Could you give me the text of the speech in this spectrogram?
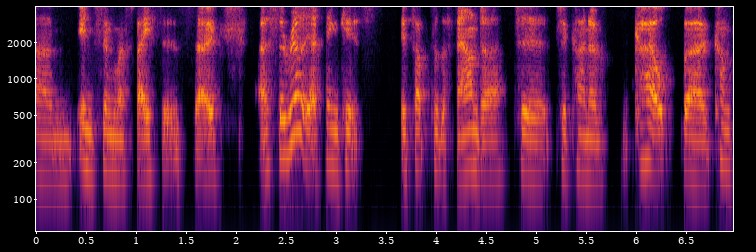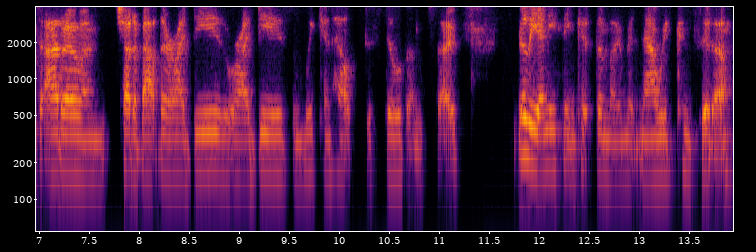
um, in similar spaces. So, uh, so really, I think it's it's up to the founder to to kind of help uh, come to Atto and chat about their ideas or ideas, and we can help distill them. So, really, anything at the moment now we'd consider.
